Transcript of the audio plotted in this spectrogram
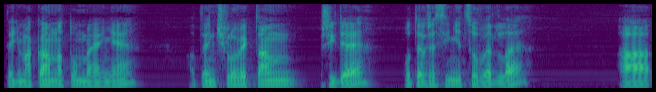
teď makám na tom méně a ten člověk tam přijde, otevře si něco vedle a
